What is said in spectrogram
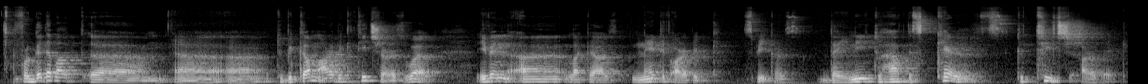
forget about um, uh, uh, to become Arabic teacher as well. Even uh, like as native Arabic speakers, they need to have the skills to teach Arabic.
